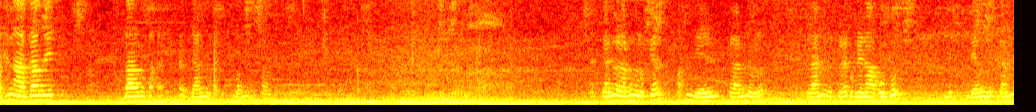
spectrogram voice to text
Kasi nakagamit. Bago ba? Ang dami na bago sa Dami wala kang manok yan. Kasi dahil marami na manok. Marami, marami pag doon. Dahil dami.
